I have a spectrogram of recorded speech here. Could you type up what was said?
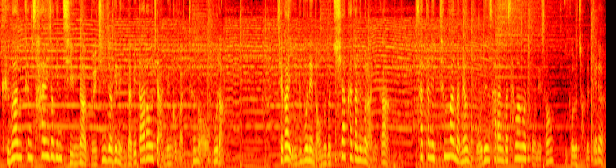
그만큼 사회적인 지위나 물질적인 응답이 따라오지 않는 것 같은 억울함. 제가 이 부분에 너무도 취약하다는 걸 아니까 사탄이 틈만 나면 모든 사람과 상황을 동원해서 이걸로 저를 때려요.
